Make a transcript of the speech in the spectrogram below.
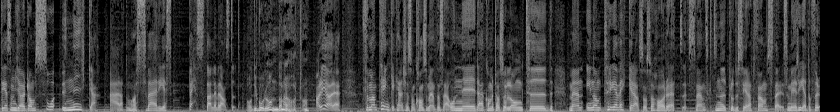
Det som gör dem så unika är att de har Sveriges bästa leveranstid. Ja, det går undan har jag hört va? Ja, det gör det. För man tänker kanske som konsument här, åh nej, det här kommer ta så lång tid. Men inom tre veckor alltså så har du ett svenskt nyproducerat fönster som är redo för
